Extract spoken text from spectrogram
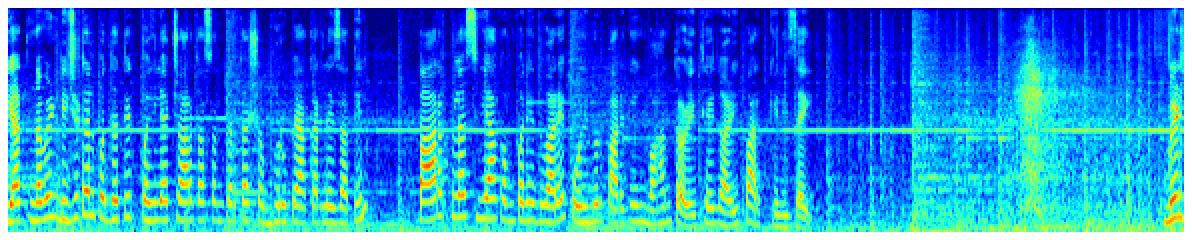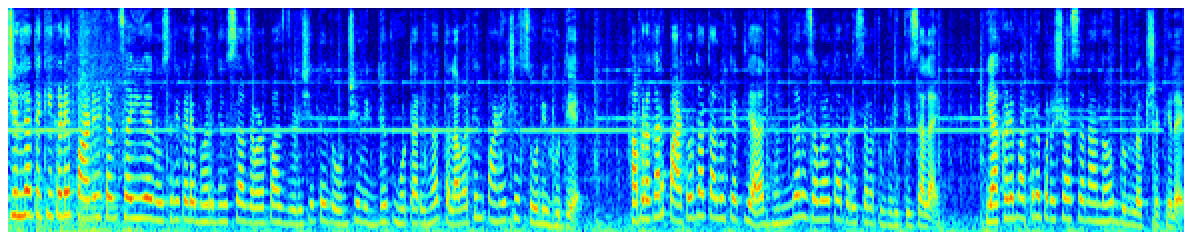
यात नवीन डिजिटल पद्धतीत पहिल्या चार तासांकरता शंभर रुपये आकारले जातील. पार्क प्लस या कंपनीद्वारे कोहिनूर पार्किंग वाहनतळ इथे गाडी पार्क केली जाईल. बीड जिल्ह्यात एकीकडे पाणी टंचाई आहे दुसरीकडे भर दिवसा जवळपास दीडशे ते दोनशे विद्युत मोटारीनं तलावातील पाण्याची चोरी होतीये. हा प्रकार पाटोदा तालुक्यातल्या धनगर जवळका परिसरात उघडकीस आलाय. याकडे मात्र प्रशासनानं दुर्लक्ष केलंय.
